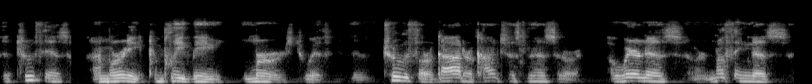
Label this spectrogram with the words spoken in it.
The truth is, I'm already completely merged with truth or God or consciousness or awareness or nothingness,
